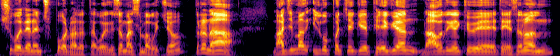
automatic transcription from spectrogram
휴거되는 축복을 받았다고 여기서 말씀하고 있죠. 그러나 마지막 일곱 번째 교회 배교한 라오드게 교회에 대해서는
